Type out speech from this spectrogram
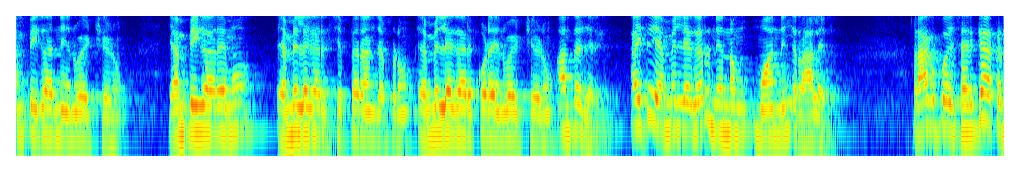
ఎంపీ గారిని ఇన్వైట్ చేయడం ఎంపీ గారేమో ఎమ్మెల్యే గారికి చెప్పారని చెప్పడం ఎమ్మెల్యే గారికి కూడా ఇన్వైట్ చేయడం అంతా జరిగింది. అయితే ఎమ్మెల్యే గారు నిన్న మార్నింగ్ రాలేదు. రాకపోయేసరికి అక్కడ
